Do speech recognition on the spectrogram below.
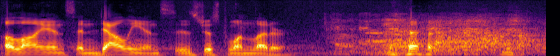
alliance and dalliance is just one letter.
